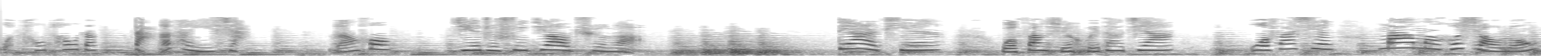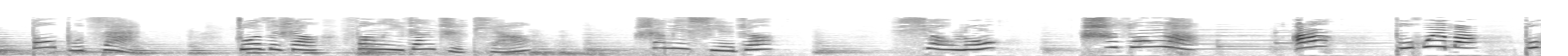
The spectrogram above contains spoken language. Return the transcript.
我偷偷的打了他一下，然后接着睡觉去了。第二天，我放学回到家。我发现妈妈和小龙都不在，桌子上放了一张纸条，上面写着：“小龙失踪了。”啊，不会吧？不会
